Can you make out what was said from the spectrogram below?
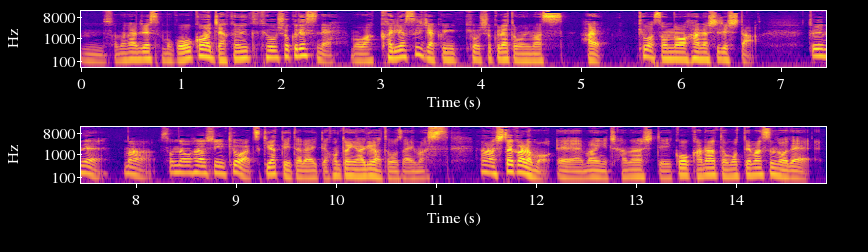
うん、そんな感じです。もう合コンは弱肉強食ですね。もう分かりやすい弱肉強食だと思います。はい。今日はそんなお話でした。というね、まあ、そんなお話に今日は付き合っていただいて本当にありがとうございます。明日からも、えー、毎日話していこうかなと思ってますので、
